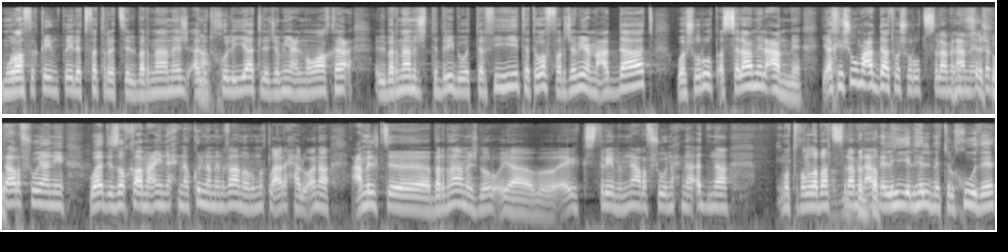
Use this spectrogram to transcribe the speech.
مرافقين طيلة فترة البرنامج نعم. الدخوليات لجميع المواقع البرنامج التدريبي والترفيهي تتوفر جميع معدات وشروط السلامة العامة يا أخي شو معدات وشروط السلامة العامة نفسي أنت أشوف. بتعرف شو يعني وادي زرقاء معين إحنا كلنا بنغامر وبنطلع رحل. وأنا عملت آه، برنامج لرؤيا Extreme. بنعرف شو نحن أدنى متطلبات السلامه بالضبط. العامة اللي هي ال helmet الخوذة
